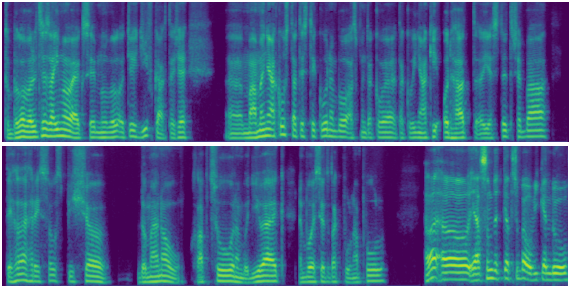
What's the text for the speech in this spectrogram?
To bylo velice zajímavé, jak jsi mluvil o těch dívkách, takže uh, máme nějakou statistiku nebo aspoň takové, takový nějaký odhad, jestli třeba tyhle hry jsou spíš eh, doménou chlapců nebo dívek, nebo jestli je to tak půl na půl? Hele, uh, já jsem teďka třeba o víkendu,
